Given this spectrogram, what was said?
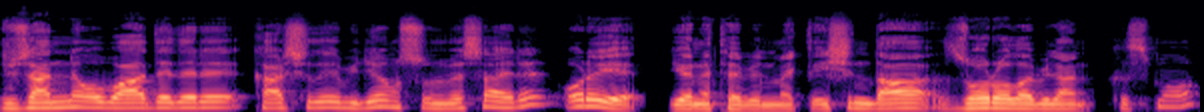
Düzenli o vadeleri karşılayabiliyor musun vesaire. Orayı yönetebilmekte. işin daha zor olabilen kısmı o.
